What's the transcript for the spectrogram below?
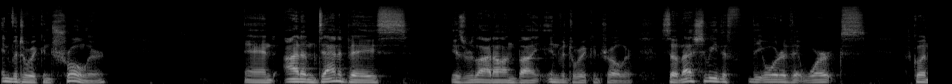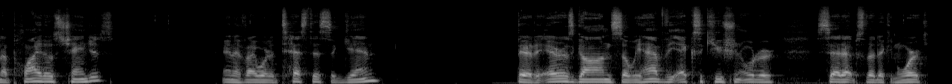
inventory controller, and item database is relied on by inventory controller. So that should be the, the order that works. Let's go ahead and apply those changes. And if I were to test this again, there, the error is gone. So we have the execution order set up so that it can work.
